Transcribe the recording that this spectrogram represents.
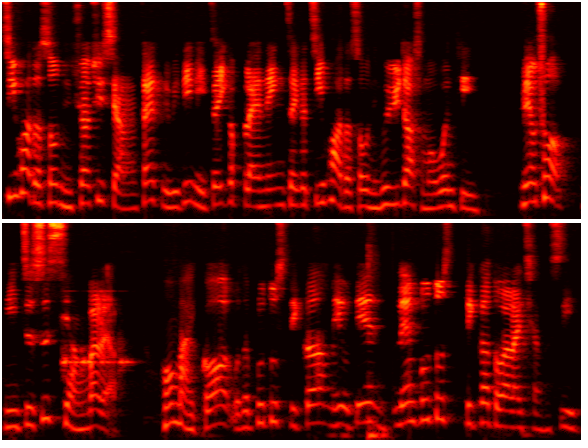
计划的时候，你需要去想，在拟定你这一个 planning 这个计划的时候，你会遇到什么问题？没有错，你只是想罢了。Oh my god，我的 Bluetooth speaker 没有电，连 Bluetooth speaker 都要来抢戏。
